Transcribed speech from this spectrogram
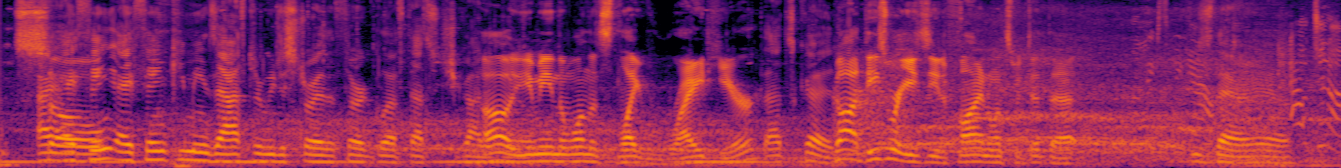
I, So. I think I think he means after we destroy the third glyph. That's what you gotta Oh, you mean the one that's like right here? That's good. God, these were easy to find once we did that. He's there. Yeah. Algernon!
